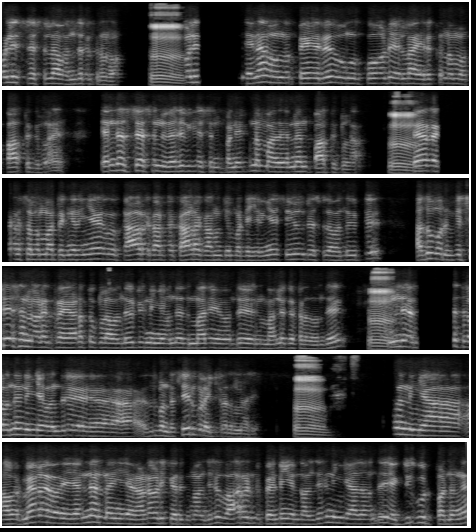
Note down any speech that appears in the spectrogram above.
போலீஸ் ஸ்டேஷன்ல வந்திருக்கணும். ம் ஏன்னா உங்க பேரு உங்க கோடு எல்லாம் இருக்கு நம்ம பாத்துக்கலாம். எந்த ஸ்டேஷன் வெரிஃபிகேஷன் பண்ணிட்டு நம்ம அது என்னன்னு பாத்துக்கலாம். வேற வேற சொல்ல மாட்டேங்கிறீங்க? காரை காட்ட காரை காமிக்க மாட்டேங்கிறீங்க. சிவில் ட்ரெஸ்ல வந்துகிட்டு அது ஒரு விசேஷம் நடக்கிற இடத்துக்குள்ள வந்துகிட்டு நீங்க வந்து இது மாதிரி வந்து மல்லு கட்டுறது வந்து இந்த வந்து நீங்க வந்து இது பண்ற சீர்குலைக்கிறது மாதிரி. நீங்க அவர் மேல என்ன நீங்க நடவடிக்கை எடுக்கணும் சரி வாரண்ட் பெண்டிங் இருந்தாலும் சரி நீங்க அதை வந்து எக்ஸிக்யூட் பண்ணுங்க.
